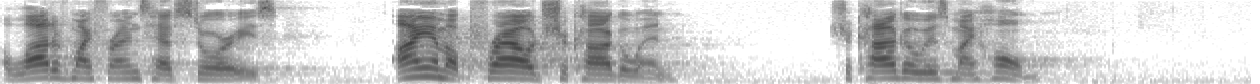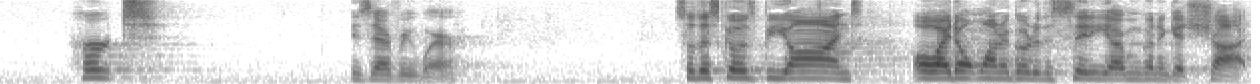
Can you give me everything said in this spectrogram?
A lot of my friends have stories. I am a proud Chicagoan. Chicago is my home. Hurt is everywhere. So this goes beyond, oh, I don't want to go to the city, I'm going to get shot.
